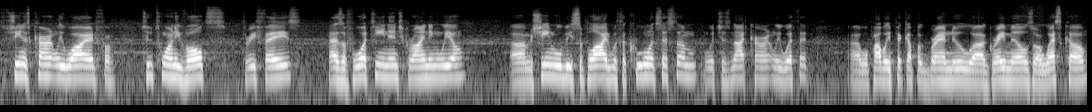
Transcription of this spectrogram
The machine is currently wired for 220 volts, three phase. Has a 14 inch grinding wheel. Uh, machine will be supplied with a coolant system, which is not currently with it. Uh, we'll probably pick up a brand new uh, Graymills or Westco.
